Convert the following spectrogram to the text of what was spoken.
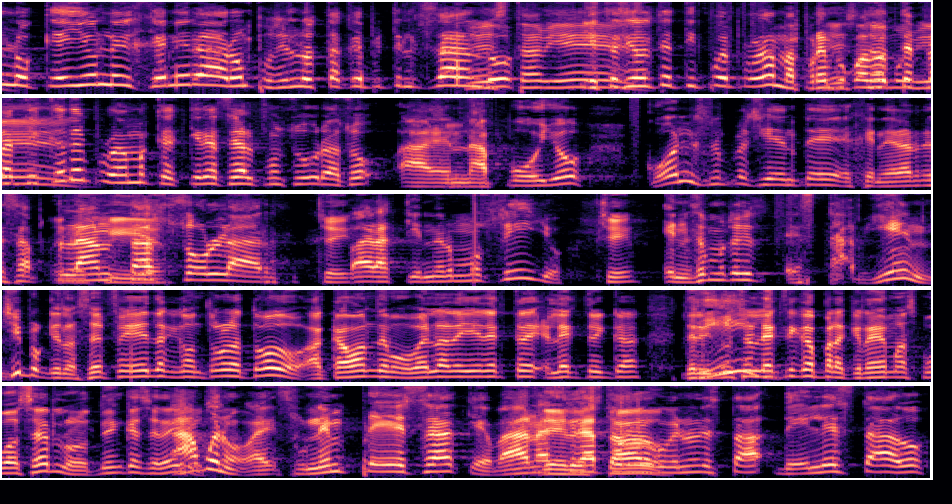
bien. lo que ellos le generaron, pues él lo está capitalizando. Está bien. Y está haciendo este tipo de programas. Por ejemplo, Está cuando te platiqué del programa que quiere hacer Alfonso Durazo ah, en apoyo con el señor presidente, generar esa planta Energía. solar Sí. para aquí en Hermosillo. Sí. En ese momento está bien. Sí, porque la CFE es la que controla todo. Acaban de mover la ley eléctrica de la Sí. industria eléctrica para que nadie más pueda hacerlo. Lo tienen que hacer ellos. Ah, bueno, es una empresa que van a Del crear por el Estado. gobierno del, esta- del Estado.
